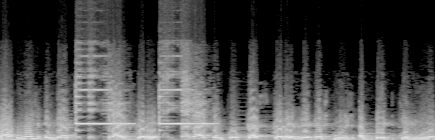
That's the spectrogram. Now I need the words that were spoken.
टॉप न्यूज़ इंडिया को सब्सक्राइब करें एंड बेल आइकन को प्रेस करें लेटेस्ट न्यूज़ अपडेट के लिए।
